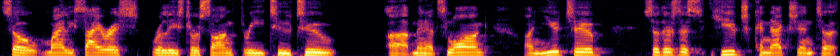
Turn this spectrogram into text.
So Miley Cyrus released her song 322 uh, minutes long on YouTube. So there's this huge connection to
